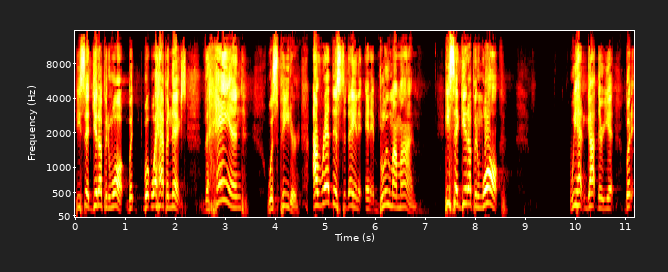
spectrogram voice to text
He said, Get up and walk. But, but what happened next? The hand was Peter. I read this today and it, and it blew my mind. He said, Get up and walk. We hadn't got there yet, but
